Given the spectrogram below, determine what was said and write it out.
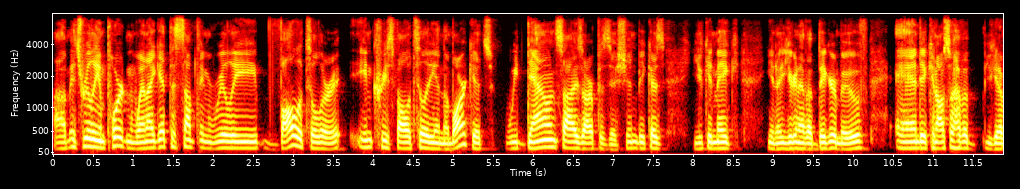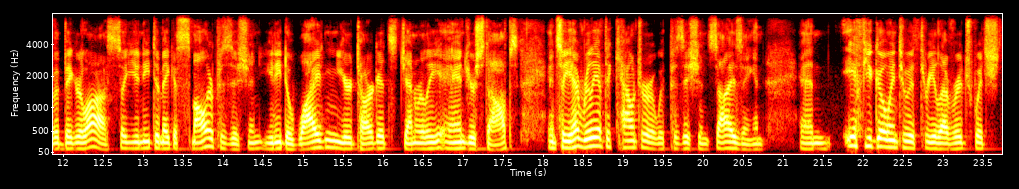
um, it's really important. When I get to something really volatile or increased volatility in the markets, we downsize our position because you can make you know you're going to have a bigger move and it can also have a you can have a bigger loss. So you need to make a smaller position. You need to widen your targets generally and your stops. And so you have, really have to counter it with position sizing. And and if you go into a three leverage which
